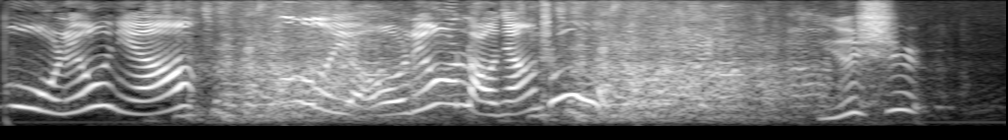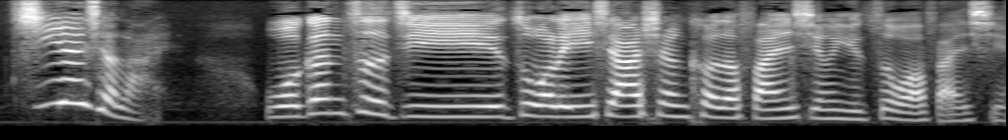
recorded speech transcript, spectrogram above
不留娘，自有留老娘处。于是，接下来我跟自己做了一下深刻的反省与自我反省，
